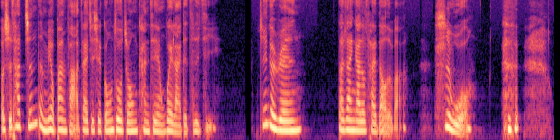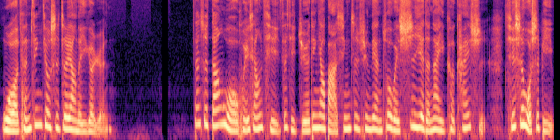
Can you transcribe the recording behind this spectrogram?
而是他真的没有办法在这些工作中看见未来的自己。这个人，大家应该都猜到了吧？是我，我曾经就是这样的一个人。但是，当我回想起自己决定要把心智训练作为事业的那一刻开始，其实我是比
